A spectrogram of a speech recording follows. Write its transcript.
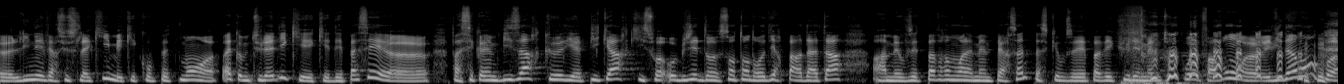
euh, Linné versus Lucky, mais qui est complètement, euh, ouais, comme tu l'as dit, qui est, qui est dépassé. Euh. Enfin, c'est quand même bizarre qu'il y ait Picard qui soit obligé de s'entendre dire par Data, ah mais vous n'êtes pas vraiment la même personne parce que vous n'avez pas vécu les mêmes trucs. Ouais, enfin bon, évidemment quoi.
